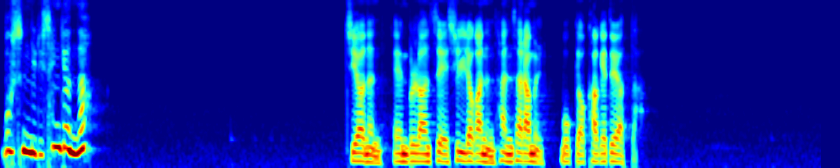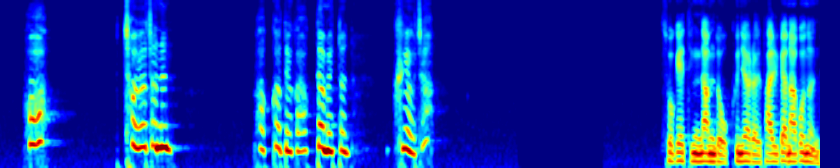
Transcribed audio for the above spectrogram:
무슨 일이 생겼나? 지연은 앰뷸런스에 실려가는 한 사람을 목격하게 되었다. 저 여자는 아까 내가 악담했던 그 여자? 소개팅 남도 그녀를 발견하고는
